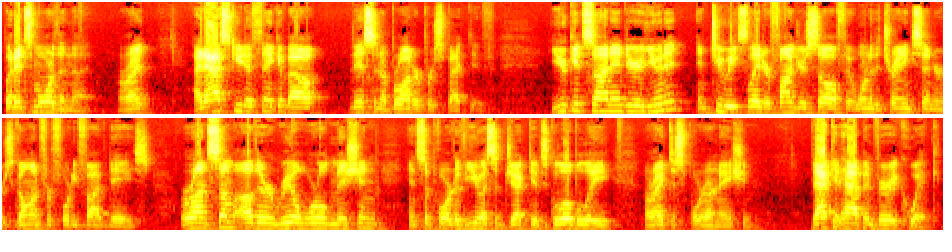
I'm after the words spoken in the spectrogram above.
But it's more than that, all right? I'd ask you to think about this in a broader perspective. You could sign into your unit and two weeks later find yourself at one of the training centers gone for 45 days or on some other real world mission in support of U.S. objectives globally, all right, to support our nation. That could happen very quick.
